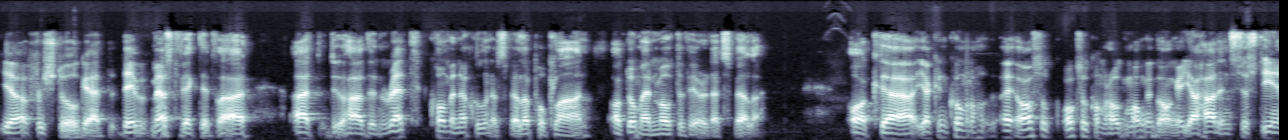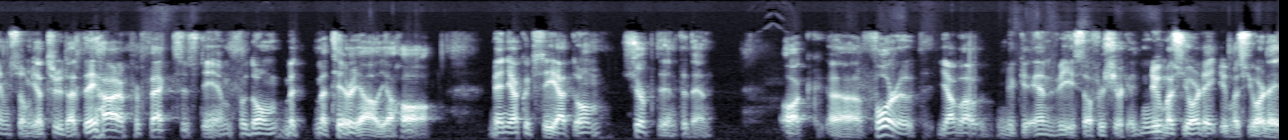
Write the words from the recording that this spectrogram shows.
jag förstod att det mest viktigt var att du hade en rätt kombination av spelare på plan och de är motiverade att spela. Och uh, jag kan komma, eh, också, också komma ihåg många gånger jag hade en system som jag trodde att det här är ett perfekt system för de material jag har. Men jag kunde se att de köpte inte den. Och uh, förut, jag var mycket envis och försökte, nu måste göra det, du måste göra det.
